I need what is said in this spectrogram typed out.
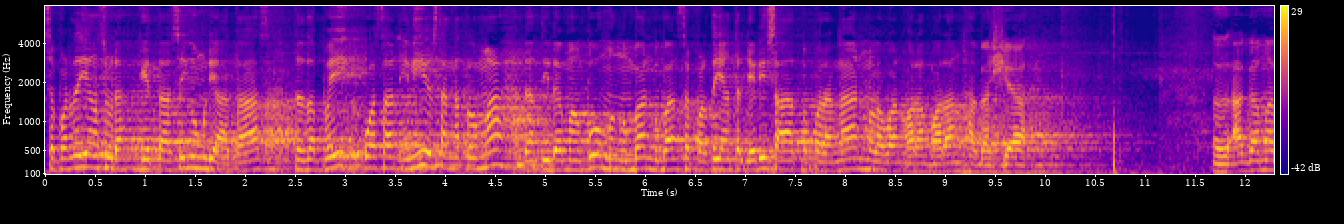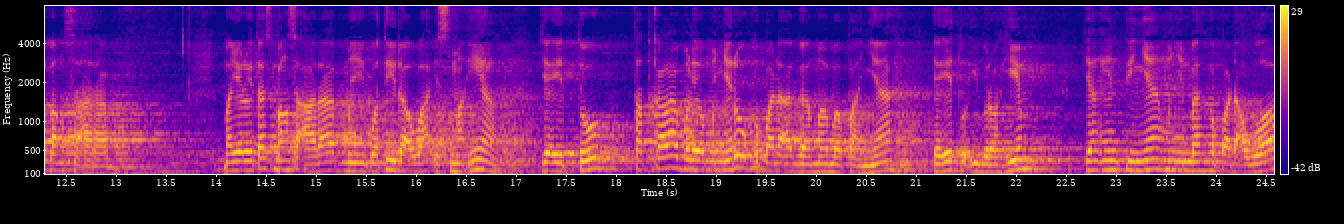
Seperti yang sudah kita singgung di atas, tetapi kekuasaan ini sangat lemah dan tidak mampu mengemban beban seperti yang terjadi saat peperangan melawan orang-orang Habasyah. Eh, agama bangsa Arab. Mayoritas bangsa Arab mengikuti dakwah Ismail, yaitu tatkala beliau menyeru kepada agama bapaknya, yaitu Ibrahim, yang intinya menyembah kepada Allah,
